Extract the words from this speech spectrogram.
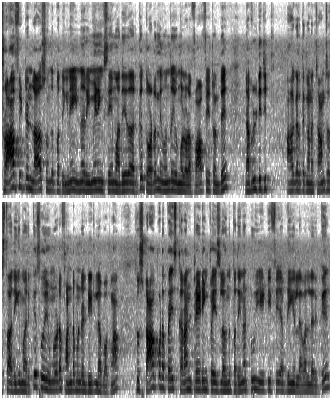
ப்ராஃபிட் அண்ட் லாஸ் வந்து பார்த்திங்கன்னா இன்னும் ரிமைனிங் சேம் அதே தான் இருக்குது தொடர்ந்து வந்து இவங்களோட ப்ராஃபிட் வந்து டபுள் டிஜிட் ஆகிறதுக்கான சான்சஸ் தான் அதிகமாக இருக்குது ஸோ இவங்களோட ஃபண்டமெண்டல் டீட்டெயிலாக பார்க்கலாம். ஸோ ஸ்டாக்கோட ப்ரைஸ் கரண்ட் ட்ரேடிங் ப்ரைஸில் வந்து பார்த்திங்கன்னா டூ எயிட்டி ஃபைவ் அப்படிங்கிற லெவலில் இருக்குது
